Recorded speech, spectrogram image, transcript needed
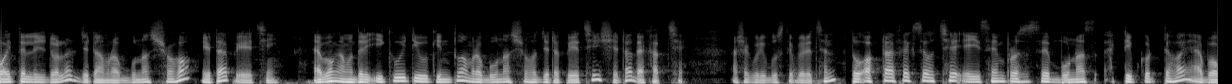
পঁয়তাল্লিশ ডলার যেটা আমরা বোনাস সহ এটা পেয়েছি। এবং আমাদের ইকুইটিও কিন্তু আমরা বোনাস সহ যেটা পেয়েছি সেটা দেখাচ্ছে। আশা করি বুঝতে পেরেছেন। তো অক্টা এফেক্সে হচ্ছে এই সেম প্রসেসে বোনাস অ্যাক্টিভ করতে হয় এবং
